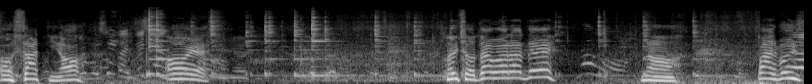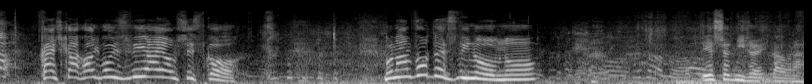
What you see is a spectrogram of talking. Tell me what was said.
Ostatni, no. O, jest. No i co, dała radę? No. Patrz, bo już... Kaśka, chodź, bo już zwijają wszystko. Bo nam wodę zwiną, no. Jeszcze niżej, dobra.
